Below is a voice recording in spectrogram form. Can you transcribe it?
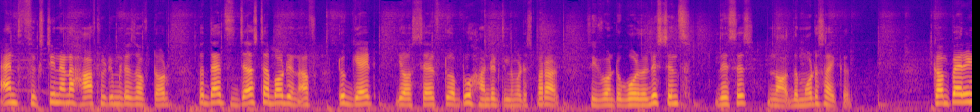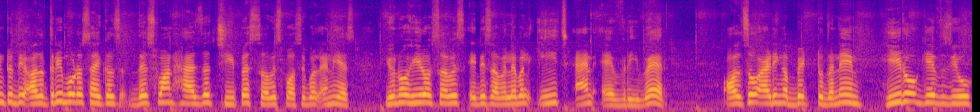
and 16.5 Nm of torque. So that's just about enough to get yourself to up to 100 km per hour. So if you want to go the distance, this is not the motorcycle. Comparing to the other three motorcycles, this one has the cheapest service possible and yes, you know Hero service, it is available each and everywhere. Also adding a bit to the name, Hero gives you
